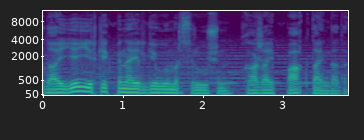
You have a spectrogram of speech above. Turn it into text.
Құдай е еркек пен әйелге өмір сүру үшін ғажайып бақ дайындады.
